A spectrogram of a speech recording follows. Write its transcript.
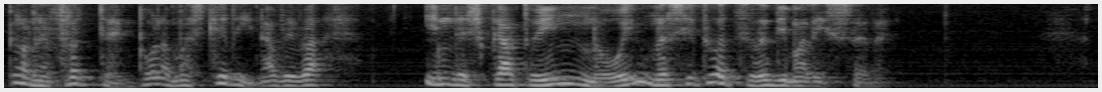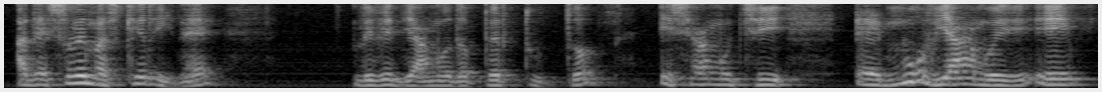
Però nel frattempo la mascherina aveva innescato in noi una situazione di malessere Adesso le mascherine le vediamo dappertutto e siamo, ci eh, muoviamo e, e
